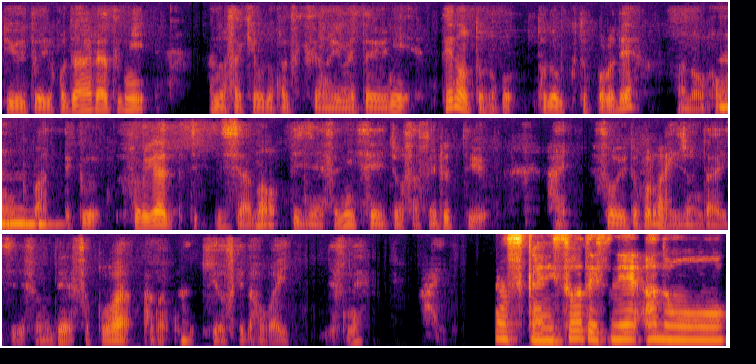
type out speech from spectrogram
流通にこだわらずに、あの、先ほど勝木さんが言われたように、手の届くところで、あの、本を配っていく。それが自自社のビジネスに成長させるっていう、はい、そういうところが非常に大事ですので、そこは、あの、気をつけた方がいいですね。はい。確かにそうですね。あの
